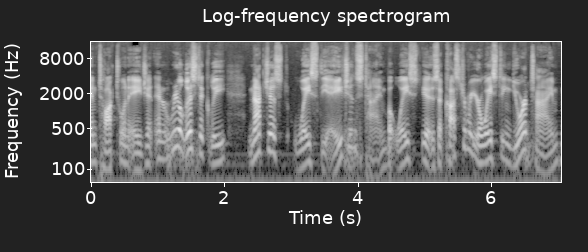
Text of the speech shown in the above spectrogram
and talk to an agent. And realistically, not just waste the agent's time, but waste as a customer, you're wasting your time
